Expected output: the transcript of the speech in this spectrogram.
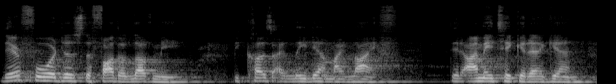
Therefore does the Father love me, because I lay down my life, that I may take it again.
